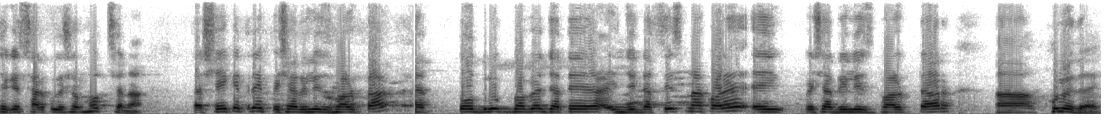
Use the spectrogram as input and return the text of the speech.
থেকে সার্কুলেশন হচ্ছে না। তা সেই ক্ষেত্রে প্রেসার রিলিজ ভালভটা তদ্রুপ ভাবে যাতে ইঞ্জিনটা সিস না করে, এই প্রেসার রিলিজ ভালভটার খুলে দেয়।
